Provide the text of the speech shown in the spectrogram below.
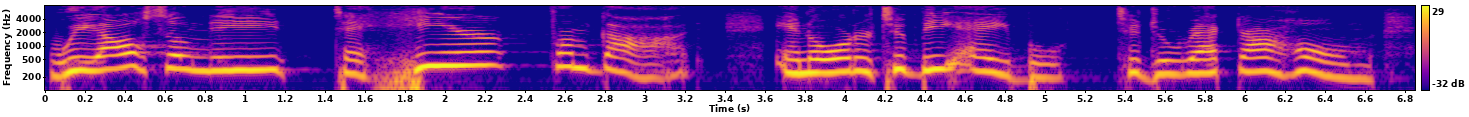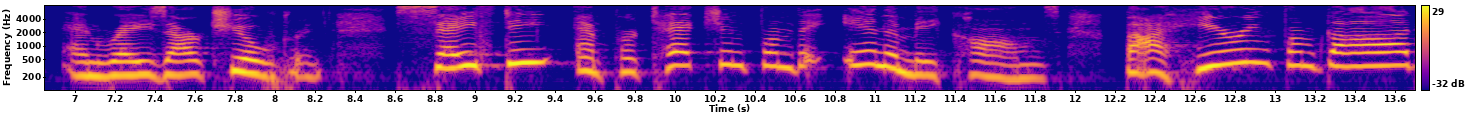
We also need to hear from God in order to be able to direct our home and raise our children. Safety and protection from the enemy comes by hearing from God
